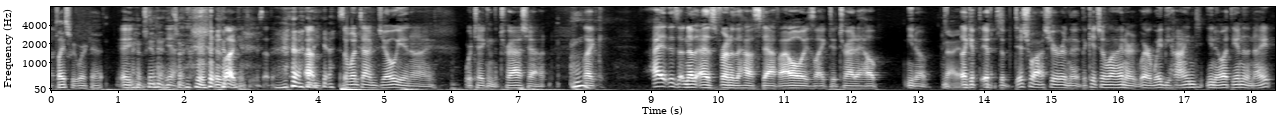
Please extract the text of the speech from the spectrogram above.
that place we work at. Uh, gonna- yeah, there's a lot of cantinas out there. Um, Yeah. So one time, Joey and I were taking the trash out. Mm. like, I as another as front of the house staff, I always like to try to help. You know, Nah, yeah. like if if the dishwasher and the, the kitchen line are, are way behind, you know, at the end of the night,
